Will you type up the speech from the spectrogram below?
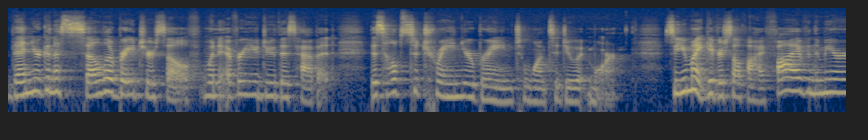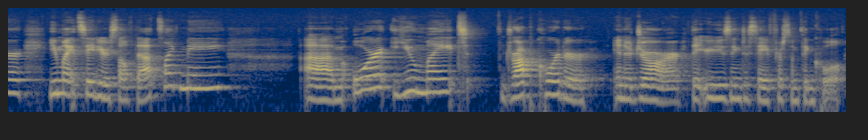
Then you're going to celebrate yourself whenever you do this habit. This helps to train your brain to want to do it more. So you might give yourself a high five in the mirror. You might say to yourself, that's like me. Um, or you might drop quarter in a jar that you're using to save for something cool.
